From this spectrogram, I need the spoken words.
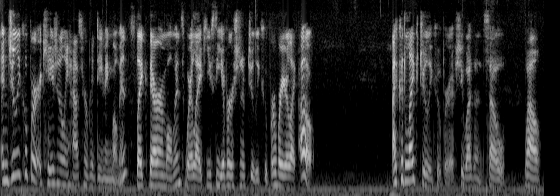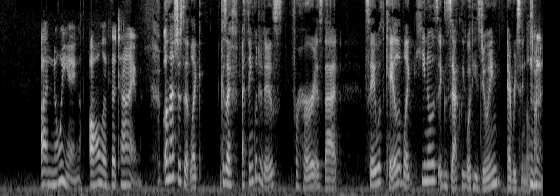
And Julie Cooper occasionally has her redeeming moments. Like there are moments where like you see a version of Julie Cooper where you're like, "Oh, I could like Julie Cooper if she wasn't so well annoying all of the time." Well, and that's just it. Like, because I, f- I think what it is for her is that, say with Caleb, like he knows exactly what he's doing every single time. Mm-hmm.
